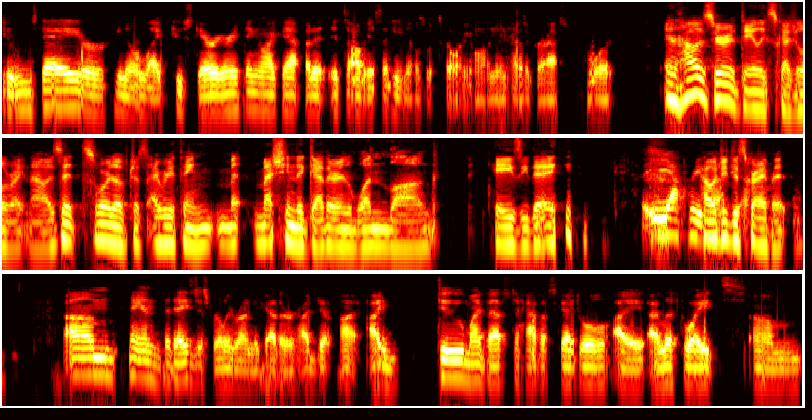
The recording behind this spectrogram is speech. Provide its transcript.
doomsday or you know like too scary or anything like that, but it, it's obvious that he knows what's going on and has a grasp for it. And how is your daily schedule right now? Is it sort of just everything me- meshing together in one long hazy day? Yeah, pretty. Much. How much, would you describe yeah. it? Um, man, the days just really run together. I do, I, I do my best to have a schedule. I, I lift weights um,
